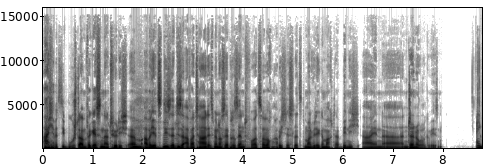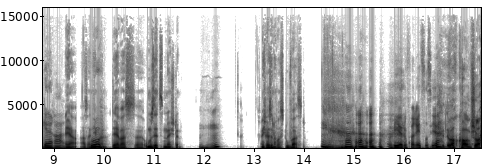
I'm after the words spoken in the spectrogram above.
Ah, ich habe jetzt die Buchstaben vergessen natürlich. Ähm, aber jetzt dieser dieser Avatar, der ist mir noch sehr präsent. Vor zwei Wochen habe ich das letzte Mal wieder gemacht. Da bin ich ein, äh, ein General gewesen. Ein General. Ja, also ein Uh. jemand, der was äh, umsetzen möchte. Mhm. Ich weiß ja noch, was du warst. Wehe, du verrätst es hier. Doch, komm schon.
